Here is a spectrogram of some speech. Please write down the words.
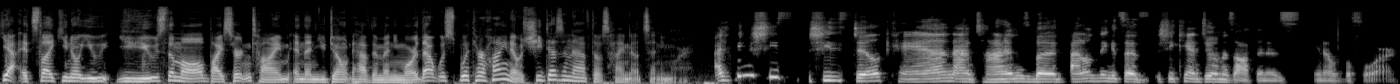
yeah. It's like you know, you you use them all by a certain time, and then you don't have them anymore. That was with her high notes. She doesn't have those high notes anymore. I think she she still can at times, but I don't think it's as she can't do them as often as, you know, before.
